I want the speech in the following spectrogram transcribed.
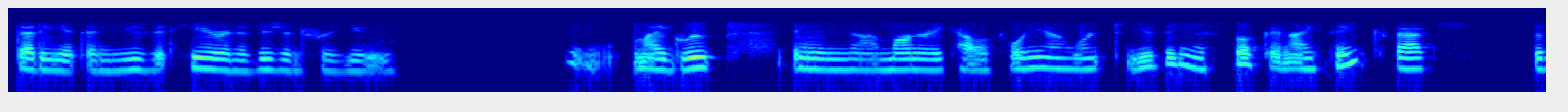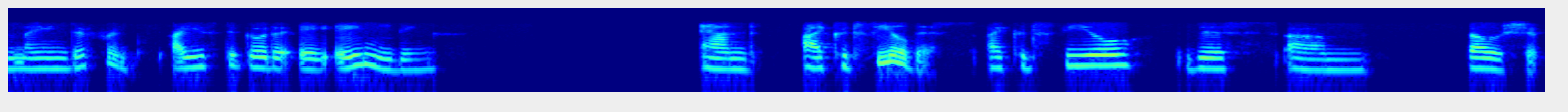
study it and use it here in a vision for you my groups in uh, Monterey, California weren't using this book, and I think that's the main difference. I used to go to AA meetings, and I could feel this. I could feel this um, fellowship,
